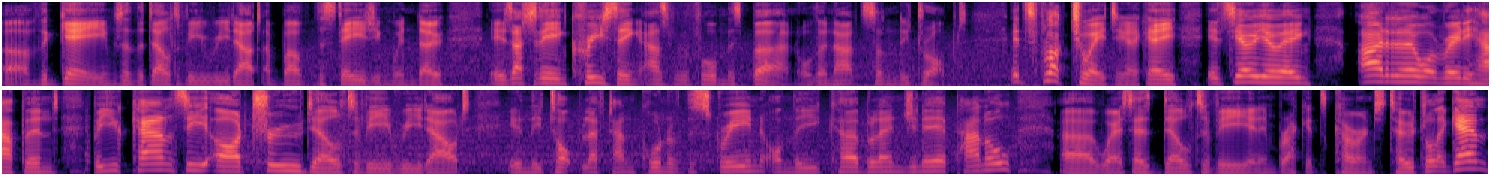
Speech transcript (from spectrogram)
uh, of the game, so the Delta V readout above the staging window is actually increasing as we perform this burn, although now it's suddenly dropped. It's fluctuating, okay? It's yo-yoing. I don't know what really happened, but you can see our true Delta V readout in the top left-hand corner of the screen on the Kerbal Engineer panel. Uh, uh, where it says delta V and in brackets current total. Again,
